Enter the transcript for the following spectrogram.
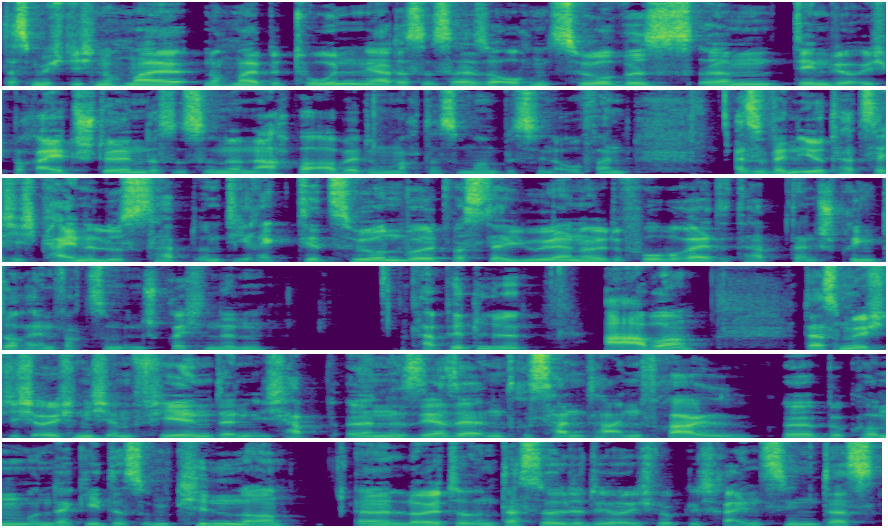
Das möchte ich nochmal noch mal betonen. Ja, das ist also auch ein Service, ähm, den wir euch bereitstellen. Das ist in der Nachbearbeitung, macht das immer ein bisschen Aufwand. Also wenn ihr tatsächlich keine Lust habt und direkt jetzt hören wollt, was der Julian heute vorbereitet hat, dann springt doch einfach zum entsprechenden Kapitel. Aber das möchte ich euch nicht empfehlen, denn ich habe äh, eine sehr, sehr interessante Anfrage äh, bekommen und da geht es um Kinder äh, Leute, und das solltet ihr euch wirklich reinziehen, das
